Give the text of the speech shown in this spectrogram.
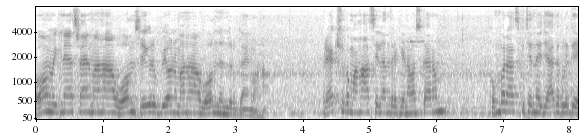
ఓం విఘ్నేశ్వరాయ నమ ఓం శ్రీ గురుభ్యో నమ ఓం దుర్గాయ నమ. ప్రేక్షక మహాశీలందరికీ నమస్కారం. కుంభరాశికి చెందిన జాతకులకి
